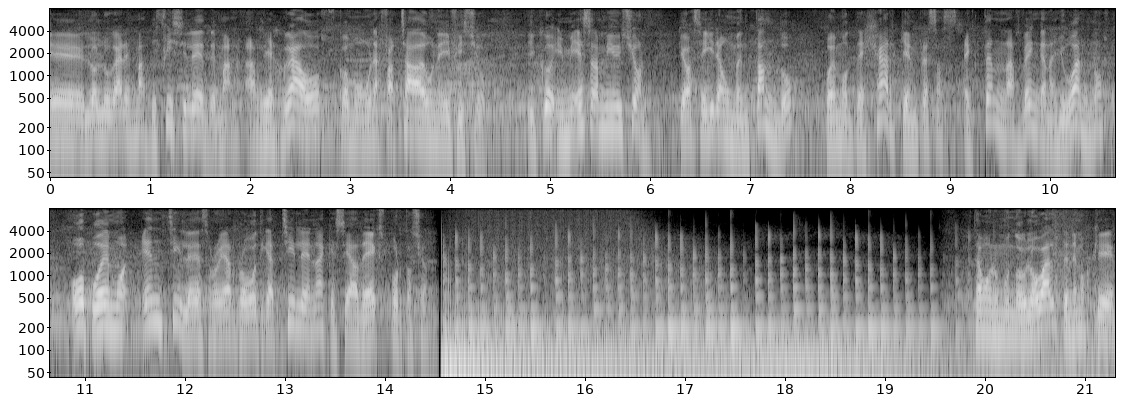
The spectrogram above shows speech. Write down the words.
eh, los lugares más difíciles, de más arriesgados, como una fachada de un edificio. Y, y esa es mi visión, que va a seguir aumentando. Podemos dejar que empresas externas vengan a ayudarnos o podemos en Chile desarrollar robótica chilena que sea de exportación. Estamos en un mundo global, tenemos que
